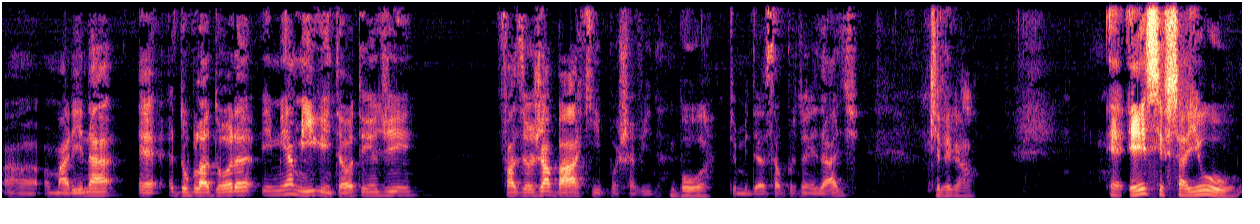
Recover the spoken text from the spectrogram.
A Marina é dubladora e minha amiga, então eu tenho de fazer o jabá aqui, poxa vida. Boa. Você me deu essa oportunidade. Que legal. É, esse saiu,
